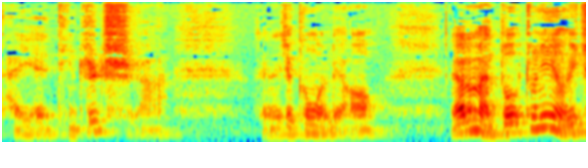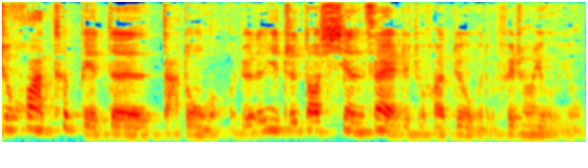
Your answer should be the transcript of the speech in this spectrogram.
他也挺支持啊，可能就跟我聊。聊了蛮多，中间有一句话特别的打动我，我觉得一直到现在这句话对我都非常有用。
